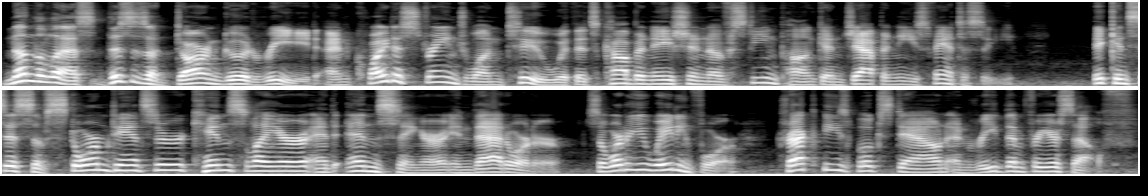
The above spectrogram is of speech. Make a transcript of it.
Nonetheless, this is a darn good read, and quite a strange one too, with its combination of steampunk and Japanese fantasy. It consists of Stormdancer, Kinslayer, and Endsinger in that order. So what are you waiting for? Track these books down and read them for yourself.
